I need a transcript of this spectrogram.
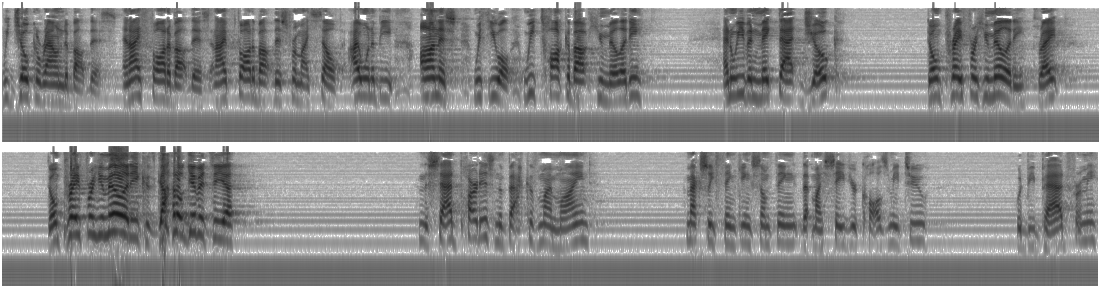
we joke around about this. And I thought about this, and I've thought about this for myself. I want to be honest with you all. We talk about humility, and we even make that joke. Don't pray for humility, right? Don't pray for humility because God will give it to you. And the sad part is, in the back of my mind, I'm actually thinking something that my Savior calls me to would be bad for me.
